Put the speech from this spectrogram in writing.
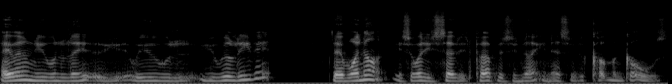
Aaron, you will, you, you, you will leave it? Then why not? It's already served its purpose, uniting us with a common cause.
